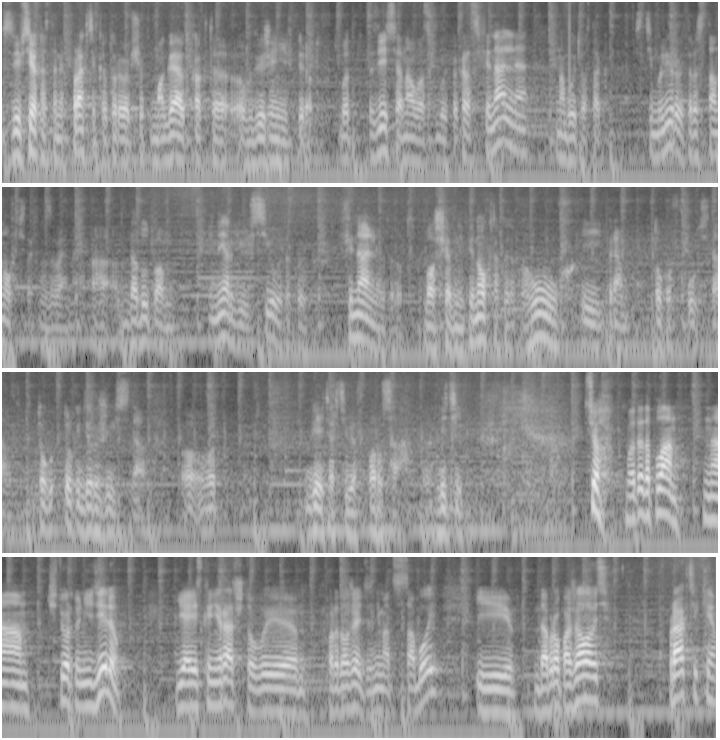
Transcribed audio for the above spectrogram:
среди всех остальных практик, которые вообще помогают как-то в движении вперед. Вот здесь она у вас будет как раз финальная, она будет вас так стимулировать, расстановки так называемые, а, дадут вам энергию, силу, такой финальный вот этот волшебный пинок, такой, такой ух, и прям только в путь, да, только, только держись, да, вот ветер тебе в паруса, лети. Все, вот это план на четвертую неделю. Я искренне рад, что вы продолжаете заниматься собой. И добро пожаловать в практике,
